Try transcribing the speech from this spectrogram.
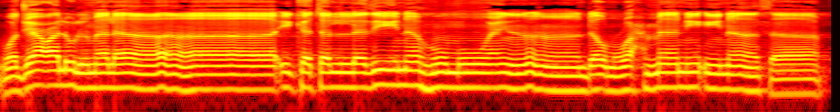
وجعلوا الملائكة الذين هم عند الرحمن إناثا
